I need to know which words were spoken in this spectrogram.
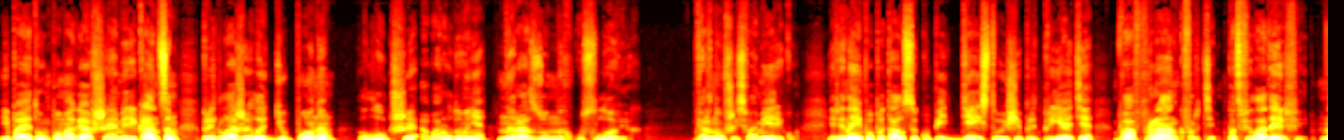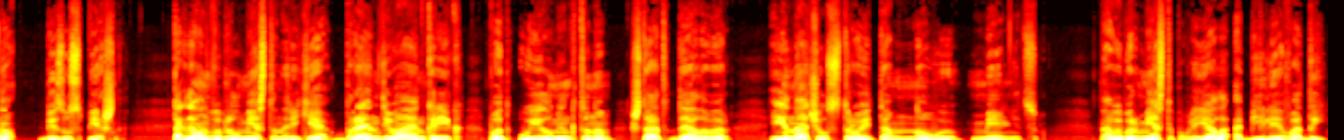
и поэтому помогавшее американцам, предложило Дюпонам лучшее оборудование на разумных условиях. Вернувшись в Америку, Ириней попытался купить действующее предприятие во Франкфурте под Филадельфией, но безуспешно. Тогда он выбрал место на реке Брендивайн-Крик под Уилмингтоном, штат Делавэр, и начал строить там новую мельницу. На выбор места повлияло обилие воды.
